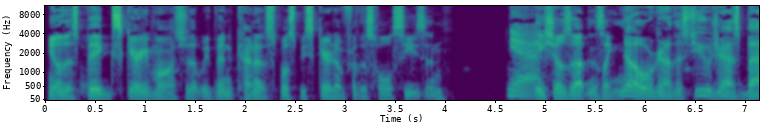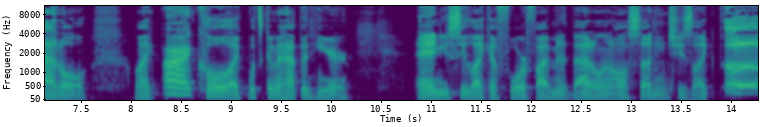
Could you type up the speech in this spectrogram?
You know, this big scary monster that we've been kind of supposed to be scared of for this whole season. yeah He shows up and it's like, no, we're gonna have this huge ass battle. I'm like, all right, cool. Like, what's gonna happen here? And you see like a four or five minute battle, and all of a sudden she's like, Ugh!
